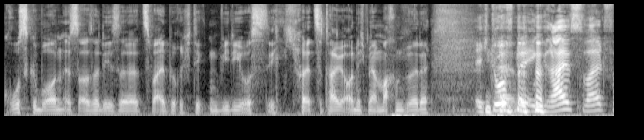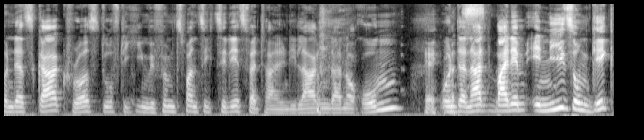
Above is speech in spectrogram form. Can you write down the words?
groß geworden ist, also diese zwei berüchtigten Videos, die ich heutzutage auch nicht mehr machen würde. Ich durfte in Greifswald von der Scarcross durfte ich irgendwie 25 CDs verteilen. Die lagen da noch rum. Und dann hat bei dem Enisum-Gig,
